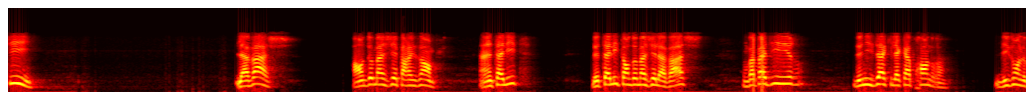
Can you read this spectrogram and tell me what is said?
si la vache a endommagé, par exemple, un talit, le talit a endommagé la vache, on ne va pas dire de Nisa qu'il a qu'à prendre, disons, le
